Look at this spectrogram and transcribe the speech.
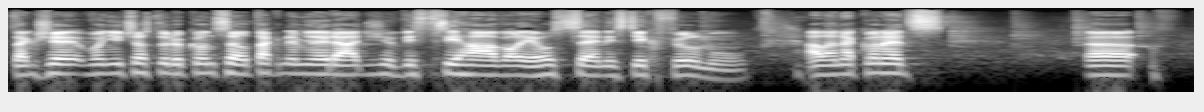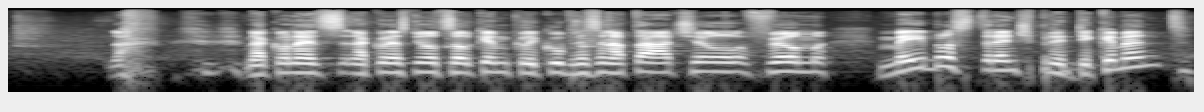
takže oni často dokonce ho tak neměli rádi, že vystřihávali jeho scény z těch filmů. Ale nakonec uh, nakonec, nakonec měl celkem kliku, protože se natáčel film Mabel Strange Predicament,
